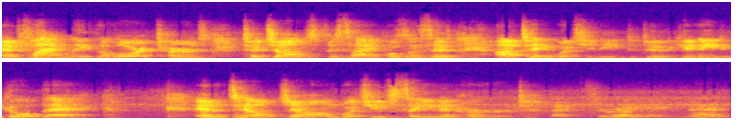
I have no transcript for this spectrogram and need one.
And finally, the Lord turns to John's disciples and says, I'll tell you what you need to do. You need to go back and tell John what you've seen and heard. That's right, amen.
